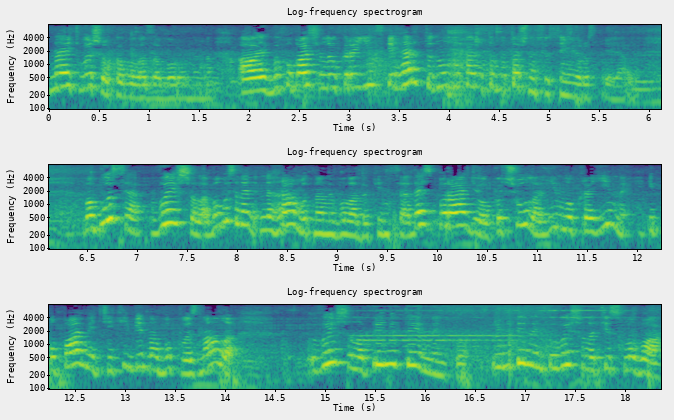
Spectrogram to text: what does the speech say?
Навіть вишивка була заборонена. А якби побачили український герб, то ну каже, то би точно всю сім'ю розстріляли. Бабуся вишила, бабуся навіть не грамотна не була до кінця. Десь по радіо почула гімн України і по пам'яті, які бідна букви знала, вишила примітивненько, примітивненько вишила ті слова.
